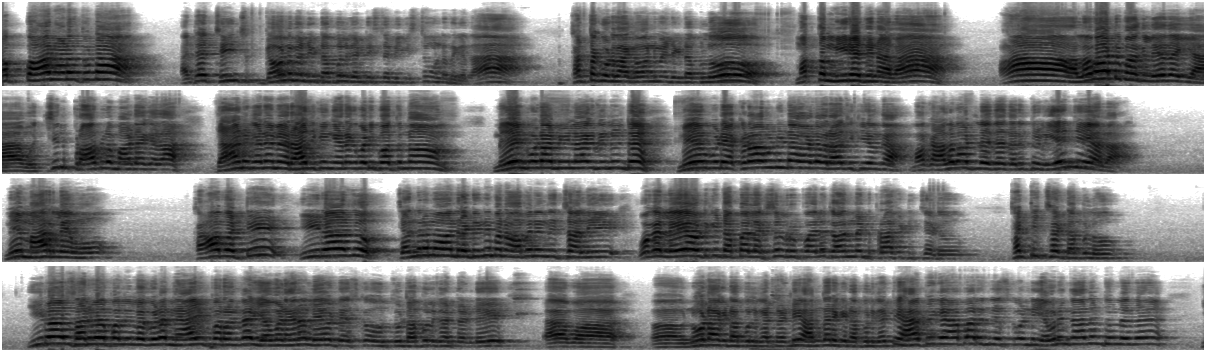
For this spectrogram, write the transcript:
తప్ప అని అడుగుతున్నా. అంటే చేయించు గవర్నమెంట్కి డబ్బులు కట్టిస్తే మీకు ఇష్టం ఉండదు కదా. కట్టకూడదా గవర్నమెంట్కి డబ్బులు? మొత్తం మీరే తినాలా? ఆ అలవాటు మాకు లేదయ్యా. వచ్చిన ప్రాబ్లం ఆడే కదా. దానికనే మేము రాజకీయంగా వెనకబడిపోతున్నాం మేము కూడా మీలాగా తినుంటే మేము కూడా ఎక్కడో ఉండుండే వాళ్ళం రాజకీయంగా. మాకు అలవాటు లేదే దరిద్రం. ఏం చేయాలా? మేము మారలేము. కాబట్టి ఈరోజు చంద్రమోహన్ రెడ్డిని మనం అభినందించాలి. ఒక లేఅవుట్కి డెబ్బై లక్షల రూపాయలు గవర్నమెంట్ ప్రాఫిట్ ఇచ్చాడు. కట్టించాడు డబ్బులు. ఈరోజు సర్వేపల్లిలో కూడా న్యాయపరంగా ఎవడైనా లేఅవుట్ వేసుకోవచ్చు. డబ్బులు కట్టండి. నోడాకి డబ్బులు కట్టండి. అందరికి డబ్బులు కట్టి హ్యాపీగా వ్యాపారం చేసుకోండి. ఎవరం కాదంటం లేదే.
